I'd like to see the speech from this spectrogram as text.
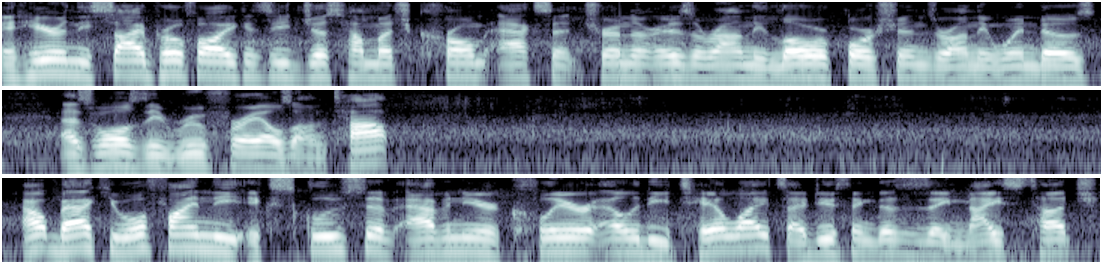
And here in the side profile, you can see just how much chrome accent trim there is around the lower portions, around the windows, as well as the roof rails on top. Out back, you will find the exclusive Avenir clear LED taillights. I do think this is a nice touch.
